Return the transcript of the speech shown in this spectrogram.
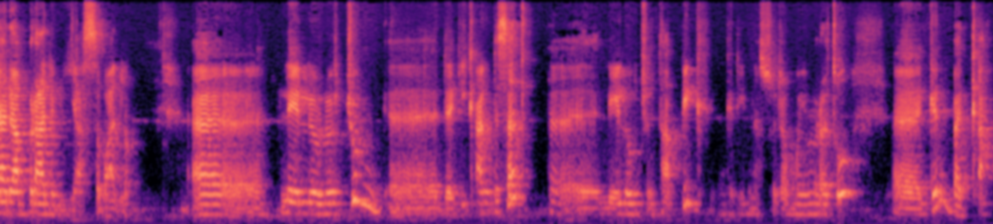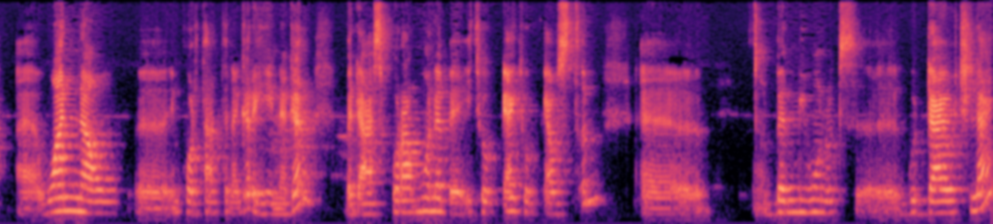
ያዳብራል ብዬ አስባለሁ። ሌሎቹም ደቂቃ እንድሰጥ ሌሎችን topic እንግዲህ እነሱ ደግሞ ይምረጡ። ግን በቃ ዋናው important ነገር ይሄ ነገር በዳያስፖራም ሆነ በኢትዮጵያ ኢትዮጵያ ውስጥም በሚሆኑት ጉዳዮች ላይ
